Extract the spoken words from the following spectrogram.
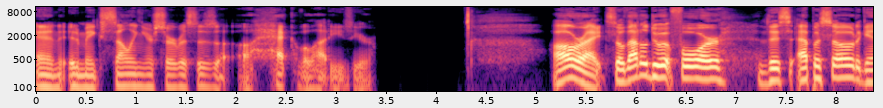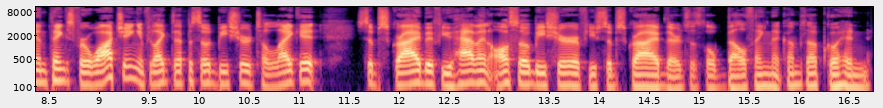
and it makes selling your services a heck of a lot easier. All right, so that'll do it for this episode. Again, thanks for watching. If you liked the episode, be sure to like it. Subscribe if you haven't. Also, be sure if you subscribe, there's this little bell thing that comes up. Go ahead and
